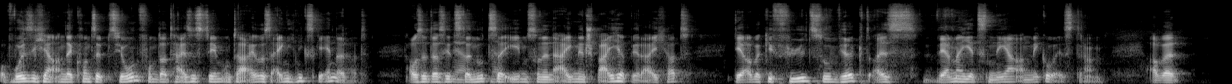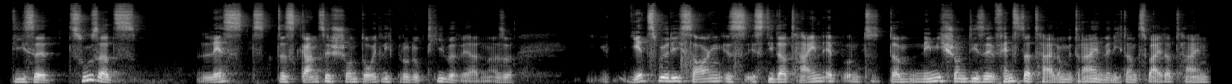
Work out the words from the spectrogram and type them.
obwohl sich ja an der Konzeption vom Dateisystem unter iOS eigentlich nichts geändert hat. Außer dass jetzt ja, der Nutzer ja. eben so einen eigenen Speicherbereich hat, der aber gefühlt so wirkt, als wäre man jetzt näher an macOS dran. Aber dieser Zusatz lässt das Ganze schon deutlich produktiver werden. Also jetzt würde ich sagen, ist, ist die Dateien-App und da nehme ich schon diese Fensterteilung mit rein. Wenn ich dann zwei Dateien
